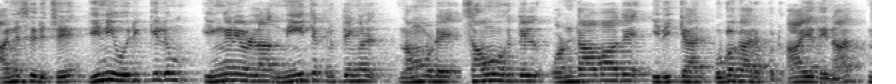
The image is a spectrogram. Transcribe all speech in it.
അനുസരിച്ച് ഇനി ഒരിക്കലും ഇങ്ങനെയുള്ള നീചകൃത്യങ്ങൾ നമ്മുടെ സമൂഹത്തിൽ ഉണ്ടാവാതെ ഇരിക്കാൻ ഉപകാരപ്പെടും. ആയതിനാൽ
